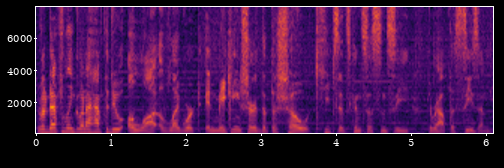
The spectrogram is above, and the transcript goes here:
they're definitely going to have to do a lot of legwork in making sure that the show keeps its consistency throughout the season.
